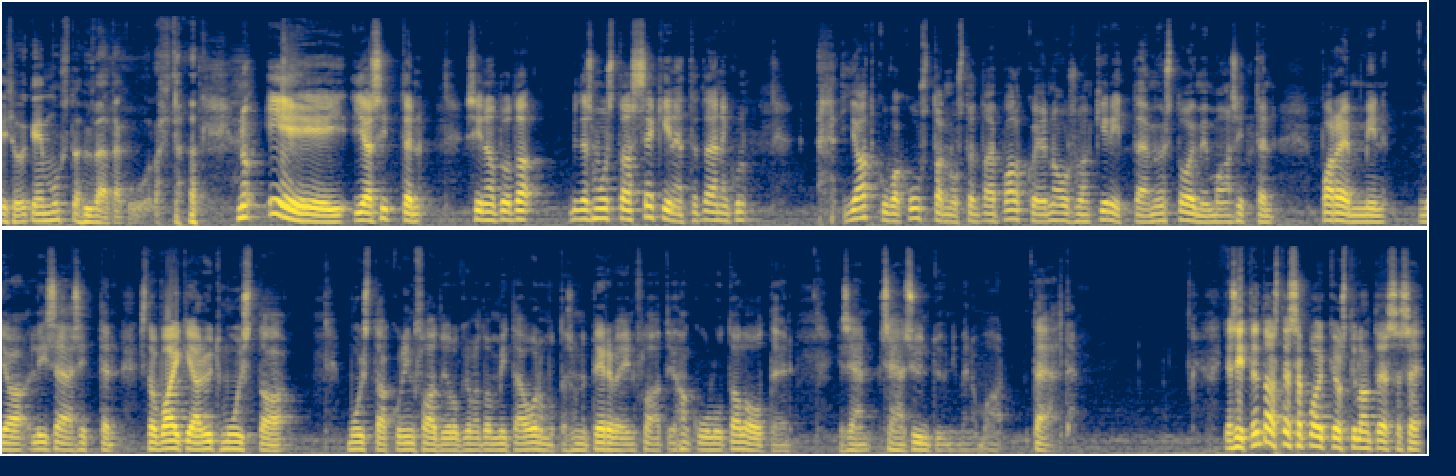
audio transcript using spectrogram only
ei se oikein musta hyvältä kuulosta. No ei, ja sitten siinä on tuota, pitäisi muistaa sekin, että tämä niin kuin jatkuva kustannusten tai palkkojen nousuhan kirittää myös toimimaan sitten paremmin ja lisää sitten, sitä on vaikea nyt muistaa, muistaa kun inflaatiolukemat on mitä on, mutta semmoinen terve inflaatiohan kuuluu talouteen ja sehän, sehän syntyy nimenomaan täältä. Ja sitten taas tässä poikkeustilanteessa se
